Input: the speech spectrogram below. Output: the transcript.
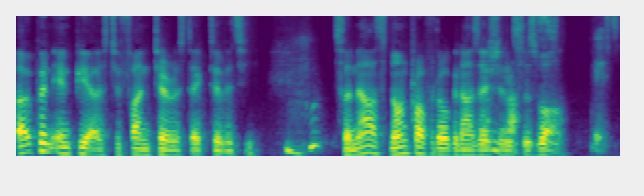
open NPOs to fund terrorist activity. Mm-hmm. So now it's non-profit organizations as well. Yes.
